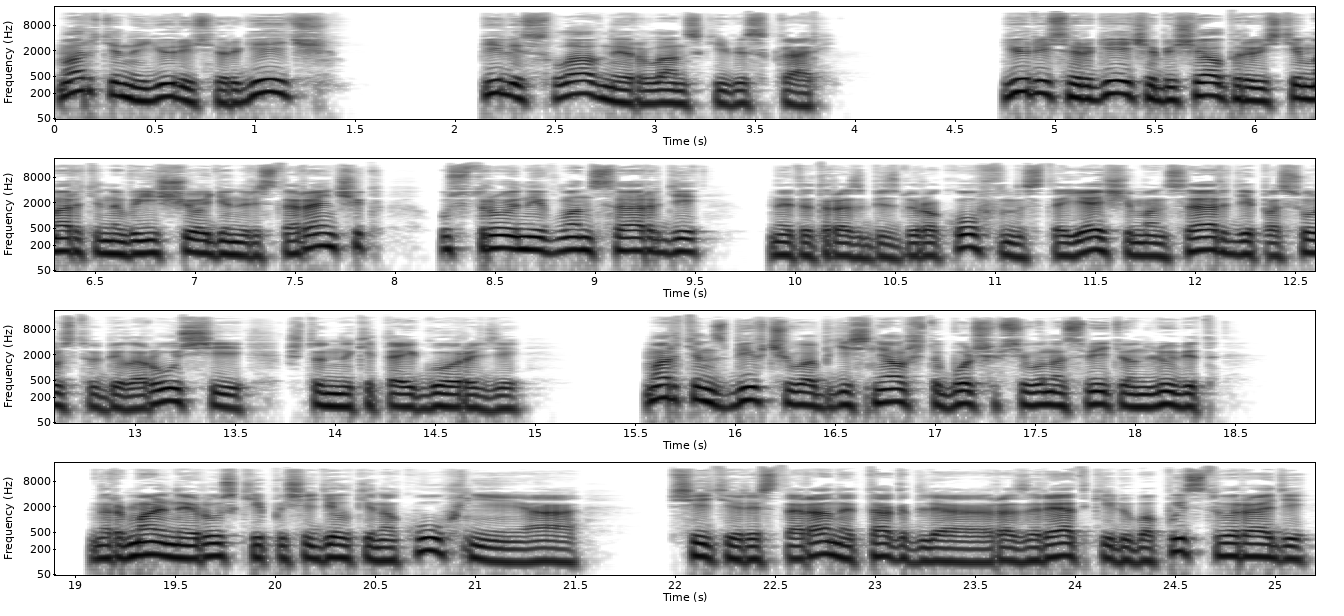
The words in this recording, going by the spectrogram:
Мартин и Юрий Сергеевич пили славный ирландский вискарь. Юрий Сергеевич обещал провести Мартина в еще один ресторанчик, устроенный в мансарде, на этот раз без дураков, в настоящей мансарде посольства Белоруссии, что на Китай-городе. Мартин сбивчиво объяснял, что больше всего на свете он любит нормальные русские посиделки на кухне, а все эти рестораны так для разрядки и любопытства ради.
